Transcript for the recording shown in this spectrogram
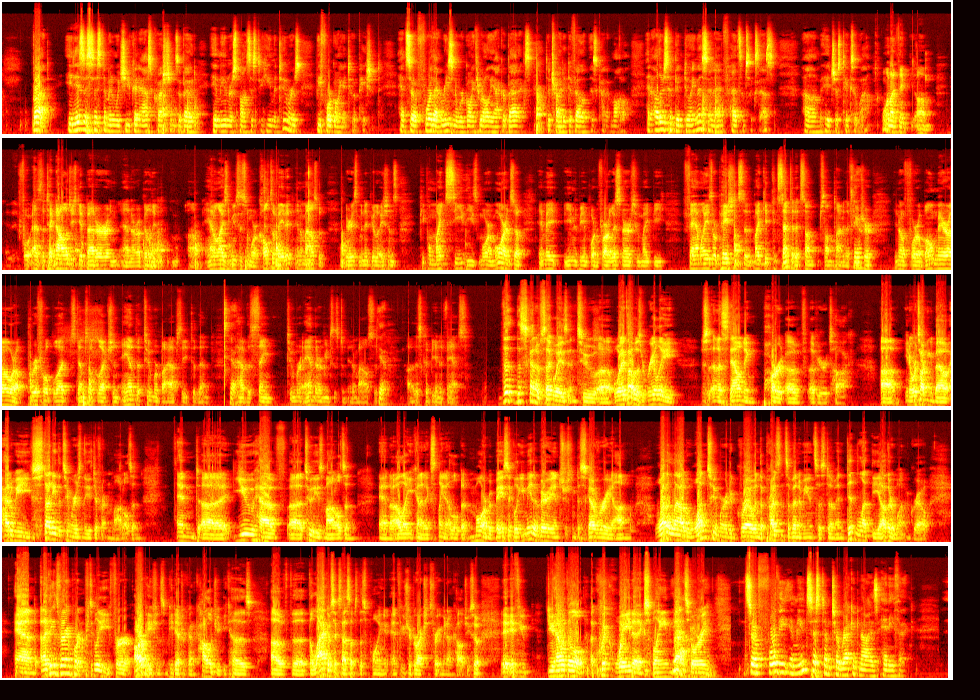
but it is a system in which you can ask questions about immune responses to human tumors before going into a patient. And so, for that reason, we're going through all the acrobatics to try to develop this kind of model. And others have been doing this and have had some success. Um, it just takes a while. Well, and I think um, for as the technologies get better and, and our ability to uh, analyze the immune system or cultivate it in a mouse with various manipulations, people might see these more and more. And so it may even be important for our listeners who might be families or patients that might get consented at some sometime in the future. Yeah. You know, for a bone marrow or a peripheral blood stem cell collection and a tumor biopsy to then yeah. have the same tumor and their immune system in a mouse. Yeah. Uh, this could be an advance. The, this kind of segues into uh, what I thought was really just an astounding part of, of your talk. Uh, you know, we're talking about how do we study the tumors in these different models, and and uh, you have uh, two of these models, and and I'll let you kind of explain it a little bit more. But basically, you made a very interesting discovery on what allowed one tumor to grow in the presence of an immune system and didn't let the other one grow. And, and I think it's very important, particularly for our patients in pediatric oncology, because of the, the lack of success up to this point and future directions for immuno-oncology. So if you, do you have like a little, a quick way to explain yeah. that story? So for the immune system to recognize anything,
